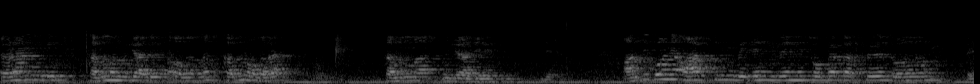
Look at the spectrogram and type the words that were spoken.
önemli bir tanıma mücadelesi alanı kadın olarak tanınma mücadelesidir. Antigone abisinin bedeni üzerine toprak attığı ve onun e,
